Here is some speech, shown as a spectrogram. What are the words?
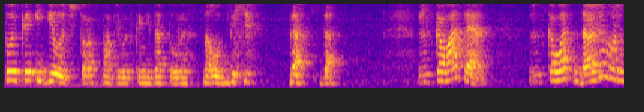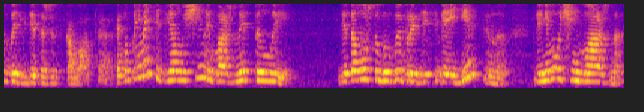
только и делают, что рассматривают кандидатуры на отдыхе. Да, да жестковатая, жестковат, даже может быть где-то жестковатая. Вы понимаете, для мужчины важны тылы. Для того, чтобы выбрать для себя единственную, для него очень важно,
